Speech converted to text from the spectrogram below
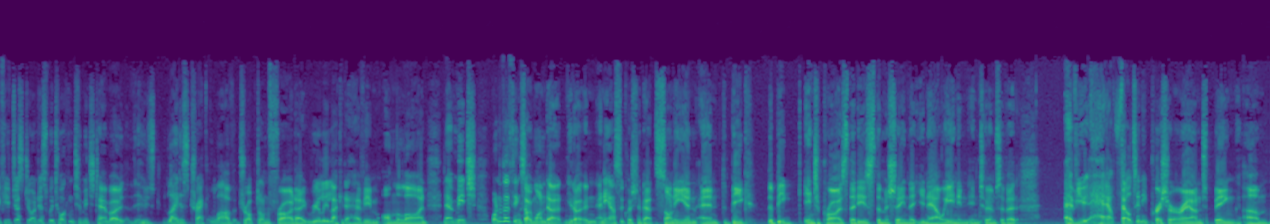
If you've just joined us, we're talking to Mitch Tambo, whose latest track, Love, dropped on Friday. Really lucky to have him on the line. Now, Mitch, one of the things I wonder, you know, and, and he asked the question about Sony and, and the big the big enterprise that is the machine that you're now in, in, in terms of it. Have you how, felt any pressure around being um,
